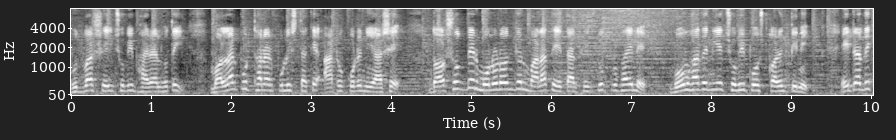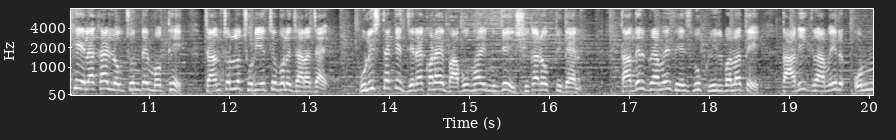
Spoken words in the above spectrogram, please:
বুধবার সেই ছবি ভাইরাল হতেই মল্লারপুর থানার পুলিশ তাকে আটক করে নিয়ে আসে। দর্শকদের মনোরঞ্জন বাড়াতে তার ফেসবুক প্রোফাইলে বোম হাতে নিয়ে ছবি পোস্ট করেন তিনি। এটা দেখে এলাকার লোকজনদের মধ্যে চাঞ্চল্য ছড়িয়েছে বলে জানা যায়। পুলিশ তাকে জেরা করায় বাবু ভাই নিজেই স্বীকারোক্তি দেন। তাদের গ্রামে ফেসবুক রিল বানাতে তারই গ্রামের অন্য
